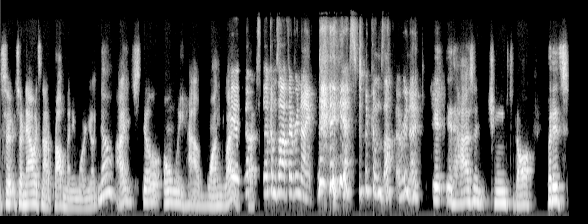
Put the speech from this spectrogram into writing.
so so now it's not a problem anymore. And you're like no i still only have one leg yeah, nope, still comes off every night. Yes still comes off every night. It, it hasn't changed at all. But it's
